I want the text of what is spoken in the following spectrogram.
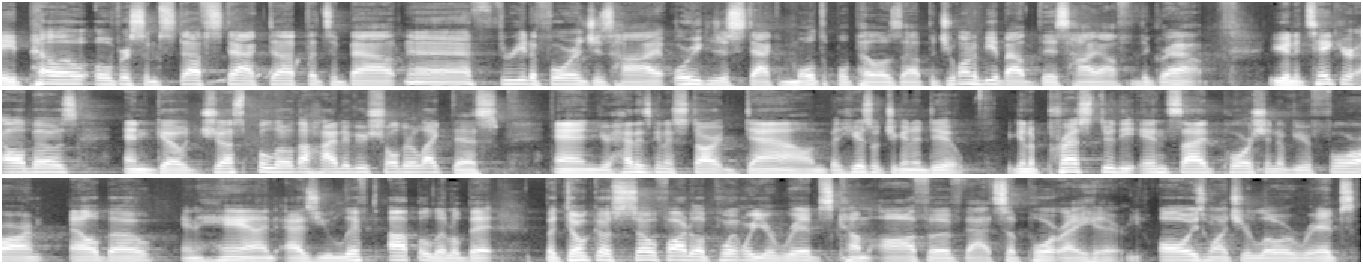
a pillow over some stuff stacked up that's about eh, three to four inches high, or you can just stack multiple pillows up, but you wanna be about this high off of the ground. You're gonna take your elbows and go just below the height of your shoulder like this, and your head is gonna start down, but here's what you're gonna do. You're gonna press through the inside portion of your forearm, elbow, and hand as you lift up a little bit, but don't go so far to the point where your ribs come off of that support right here. You always want your lower ribs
